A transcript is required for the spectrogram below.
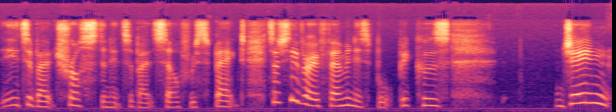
it's about trust and it's about self-respect. It's actually a very feminist book because. Jane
